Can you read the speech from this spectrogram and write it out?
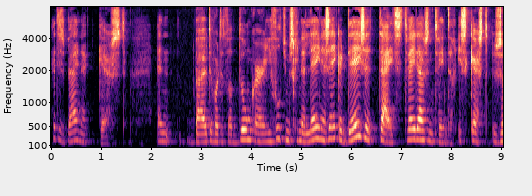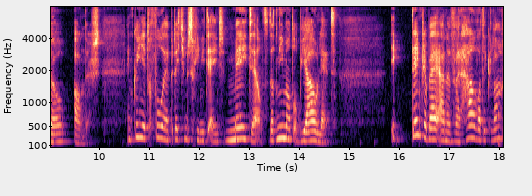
Het is bijna kerst. En buiten wordt het wat donker. Je voelt je misschien alleen. En zeker deze tijd, 2020, is kerst zo anders. En kun je het gevoel hebben dat je misschien niet eens meetelt, dat niemand op jou let. Ik denk daarbij aan een verhaal wat ik lang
